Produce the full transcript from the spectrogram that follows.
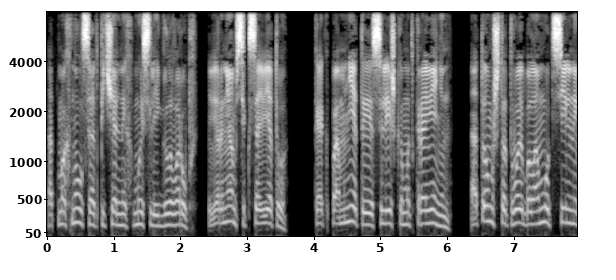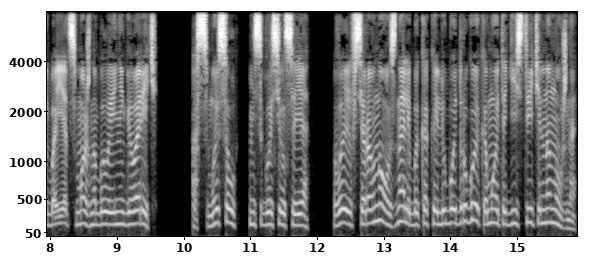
отмахнулся от печальных мыслей головоруб. Вернемся к совету. Как по мне, ты слишком откровенен. О том, что твой баламут сильный боец, можно было и не говорить. А смысл? Не согласился я. Вы все равно узнали бы, как и любой другой, кому это действительно нужно.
